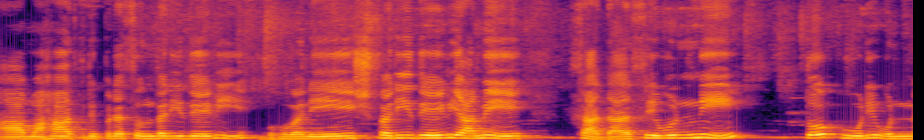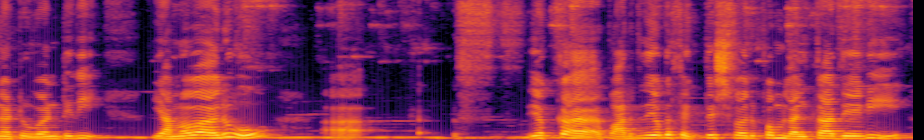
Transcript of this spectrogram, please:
ఆ మహాత్రిపుర సుందరీదేవి భువనేశ్వరి దేవి ఆమె సదాశివుణ్ణితో కూడి ఉన్నటువంటిది. ఈ అమ్మవారు యొక్క పార్వతి యొక్క శక్తి స్వరూపం లలితాదేవి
